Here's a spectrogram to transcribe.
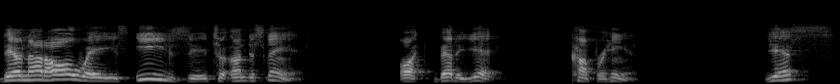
they're not always easy to understand, or better yet, comprehend. Yes,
